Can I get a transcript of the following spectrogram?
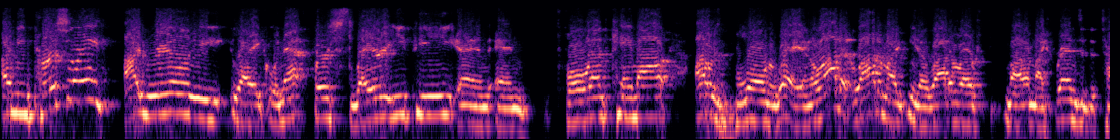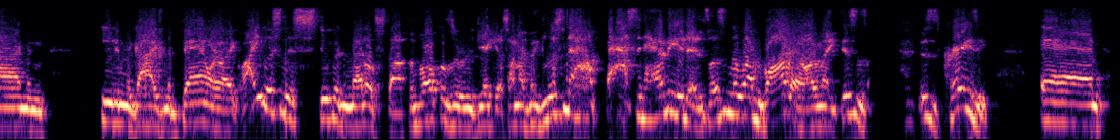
I mean, personally, I really like when that first Slayer EP and and full length came out. I was blown away, and a lot of a lot of my you know a lot of our a lot of my friends at the time and even the guys in the band were like, "Why you listen to this stupid metal stuff? The vocals are ridiculous." I'm like, "Listen to how fast and heavy it is. Listen to Lombardo." I'm like, "This is this is crazy," and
